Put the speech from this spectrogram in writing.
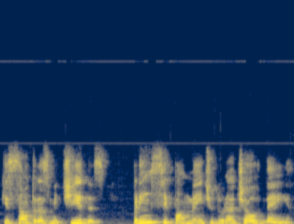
que são transmitidas principalmente durante a ordenha.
